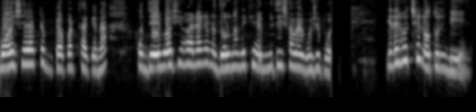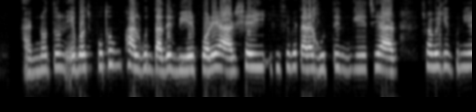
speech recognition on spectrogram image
বয়সের একটা ব্যাপার থাকে না। যে বয়সী হয় না কেন, দোল না দেখে এমনিতেই সবাই বসে পড়ে। এদের হচ্ছে নতুন বিয়ে। আর নতুন এবছর প্রথম ফাল্গুন তাদের বিয়ের পরে, আর সেই হিসেবে তারা ঘুরতে গিয়েছে আর সবাইকে নিয়ে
